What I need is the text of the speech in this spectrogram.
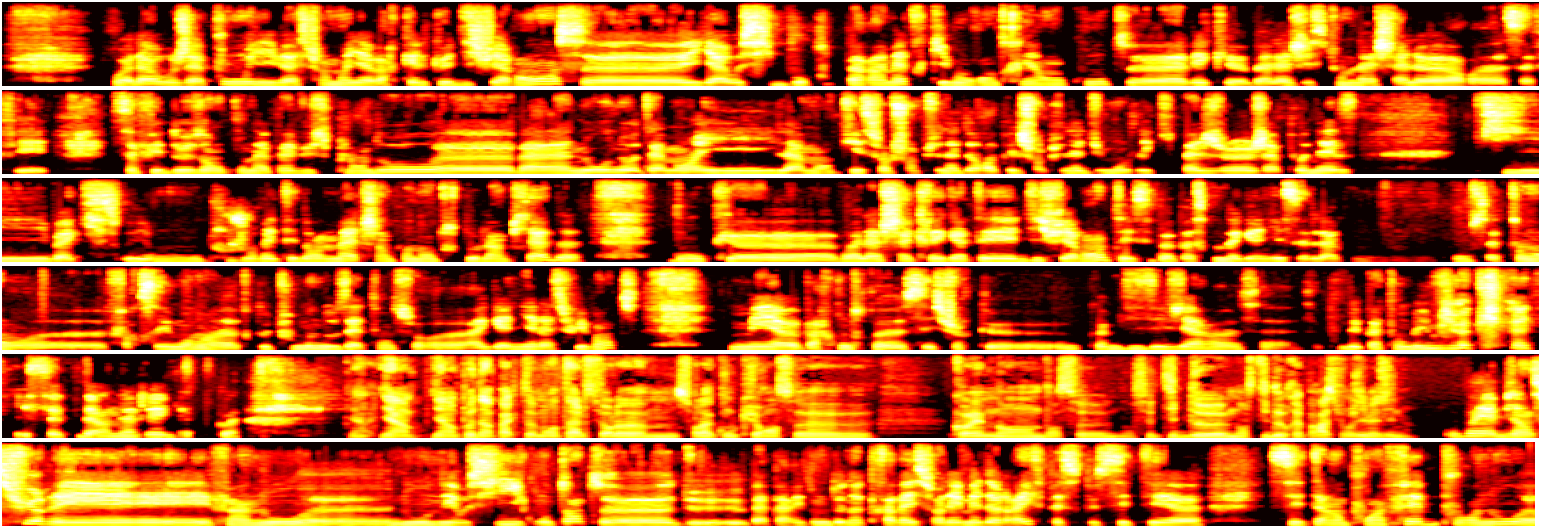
voilà, au Japon, il va sûrement y avoir quelques différences. il y a aussi beaucoup de paramètres qui vont rentrer en compte avec bah, la gestion de la chaleur. ça fait ça fait deux ans qu'on n'a pas vu ce plan d'eau. bah, nous, notamment, il, a manqué sur le championnat d'Europe et le championnat du monde l'équipage japonaise qui, bah, qui ont toujours été dans le match hein, pendant toute l'Olympiade. Donc euh, voilà, chaque régate est différente et c'est pas parce qu'on a gagné celle-là qu'on s'attend euh, forcément que tout le monde nous attend sur euh, à gagner la suivante. Mais par contre, c'est sûr que, comme disait Gère, ça, ça pouvait pas tomber mieux de gagner cette dernière régate. Il y a, un peu d'impact mental sur la concurrence quand même dans, ce, type de préparation, j'imagine. Ouais, bien sûr. Et enfin nous, euh, nous on est aussi contente euh, de, bah, par exemple, de notre travail sur les medal race parce que c'était euh, c'était un point faible pour nous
